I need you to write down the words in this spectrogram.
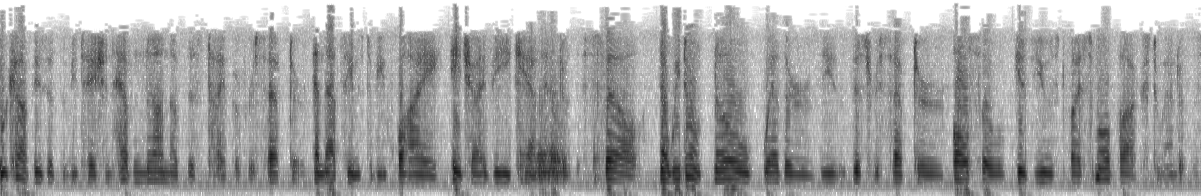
two copies of the mutation have none of this type of receptor, and that seems to be why HIV can't enter the cell. Now we don't know whether the, this receptor also is used by smallpox to enter the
